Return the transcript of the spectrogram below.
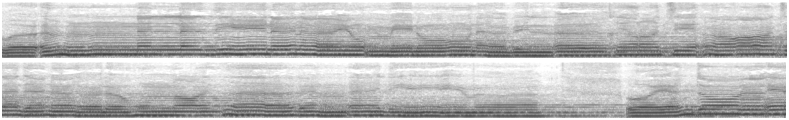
وأن الذين لا يؤمنون بالآخرة أعتدنا لهم عذابا أليما ويدعو الإنسان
